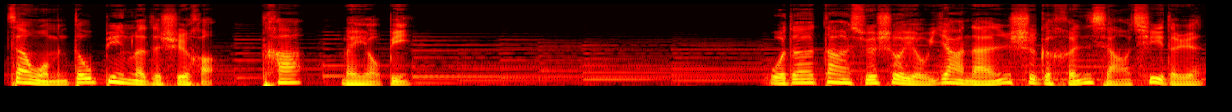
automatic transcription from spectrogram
在我们都病了的时候，他没有病。我的大学舍友亚楠是个很小气的人，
